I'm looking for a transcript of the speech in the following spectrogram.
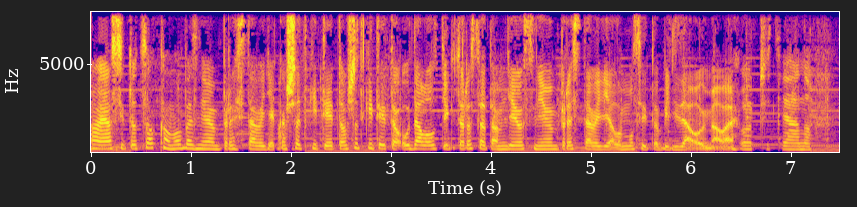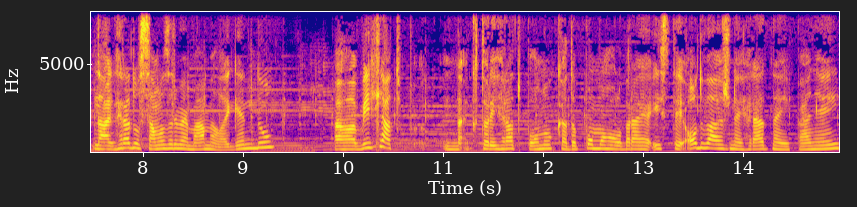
No ja si to celkom vôbec neviem predstaviť, ako všetky tieto, všetky tieto udalosti, ktoré sa tam dejú, si neviem predstaviť, ale musí to byť zaujímavé. Určite áno. Na hradu samozrejme máme legendu. Výhľad ktorý hrad ponúka, dopomohol vraja istej odvážnej hradnej panej,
